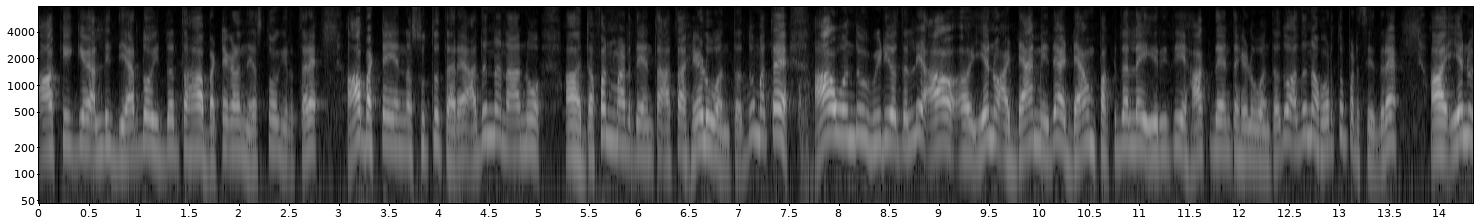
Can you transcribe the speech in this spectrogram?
ಆಕೆಗೆ ಅಲ್ಲಿದ್ದ ಯಾರ್ದೋ ಇದ್ದಂತಹ ಬಟ್ಟೆಗಳನ್ನು ಎಸ್ತೋಗಿರ್ತಾರೆ ಆ ಬಟ್ಟೆಯನ್ನ ಸುತ್ತುತ್ತಾರೆ, ಅದನ್ನ ನಾನು ದಫನ್ ಮಾಡಿದೆ ಅಂತ ಆತ ಹೇಳುವಂಥದ್ದು. ಮತ್ತೆ ಆ ಒಂದು ವಿಡಿಯೋದಲ್ಲಿ ಆ ಏನು ಆ ಡ್ಯಾಮ್ ಇದೆ, ಆ ಡ್ಯಾಮ್ ಪಕ್ಕದಲ್ಲೇ ಈ ರೀತಿ ಹಾಕಿದೆ ಅಂತ ಹೇಳುವಂಥದ್ದು. ಅದನ್ನ ಹೊರತುಪಡಿಸಿದ್ರೆ ಏನು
